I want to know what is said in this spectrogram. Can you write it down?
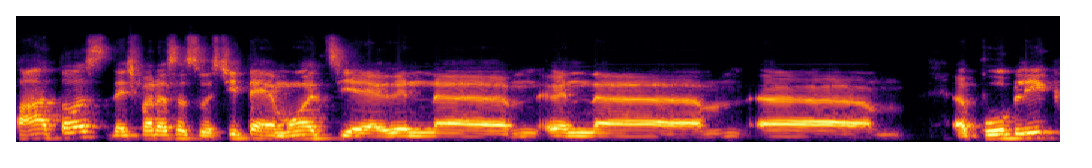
patos, deci fără să suscite emoție în, um, în uh, uh, public,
